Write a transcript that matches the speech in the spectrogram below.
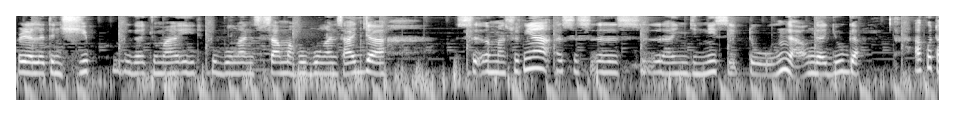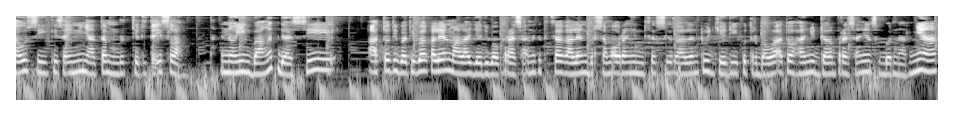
relationship gak cuma hubungan sesama hubungan saja Se maksudnya selain jenis itu enggak enggak juga. Aku tahu sih kisah ini nyata menurut cerita Islam. Annoying banget gak sih atau tiba-tiba kalian malah jadi bawa perasaan ketika kalian bersama orang yang dikasih kalian tuh jadi ikut terbawa atau hanya dalam perasaan yang sebenarnya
